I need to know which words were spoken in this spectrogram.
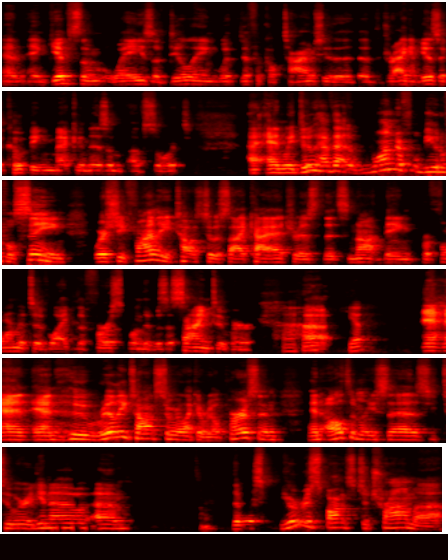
and, and gives them ways of dealing with difficult times. You know, The, the, the dragon is a coping mechanism of sorts. And we do have that wonderful, beautiful scene where she finally talks to a psychiatrist that's not being performative like the first one that was assigned to her Uh-huh. Uh, yep. and, and and who really talks to her like a real person and ultimately says to her you know um, the your response to trauma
